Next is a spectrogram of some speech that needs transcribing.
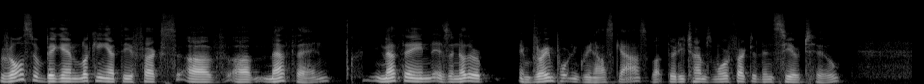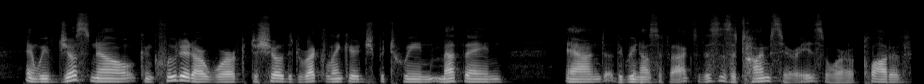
We've also begun looking at the effects of uh, methane. Methane is another very important greenhouse gas, about 30 times more effective than CO2. And we've just now concluded our work to show the direct linkage between methane and the greenhouse effect. So this is a time series or a plot of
